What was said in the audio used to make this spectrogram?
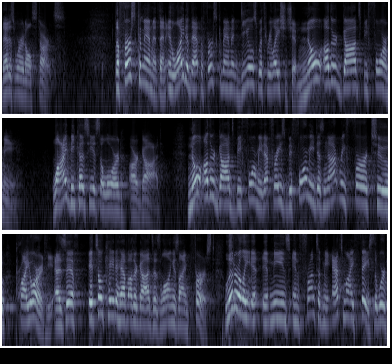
That is where it all starts. The first commandment, then, in light of that, the first commandment deals with relationship. No other gods before me. Why? Because He is the Lord our God. No other gods before me. That phrase before me does not refer to priority, as if it's okay to have other gods as long as I'm first. Literally, it, it means in front of me, at my face. The word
